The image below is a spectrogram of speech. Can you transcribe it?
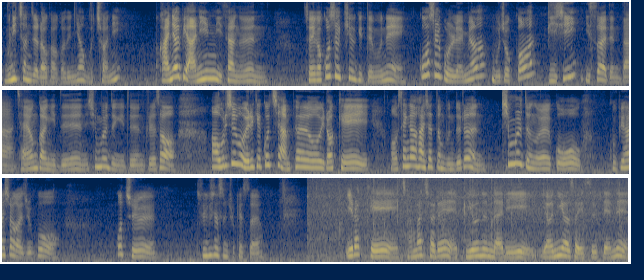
무늬천재라고 하거든요. 무천이. 관엽이 아닌 이상은 저희가 꽃을 키우기 때문에 꽃을 보려면 무조건 빛이 있어야 된다. 자연광이든 식물등이든. 그래서 아, 우리 집은 왜 이렇게 꽃이 안 펴요? 이렇게 어, 생각하셨던 분들은 식물 등을 꼭 구비하셔가지고 꽃을 즐기셨으면 좋겠어요. 이렇게 장마철에 비 오는 날이 연이어서 있을 때는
